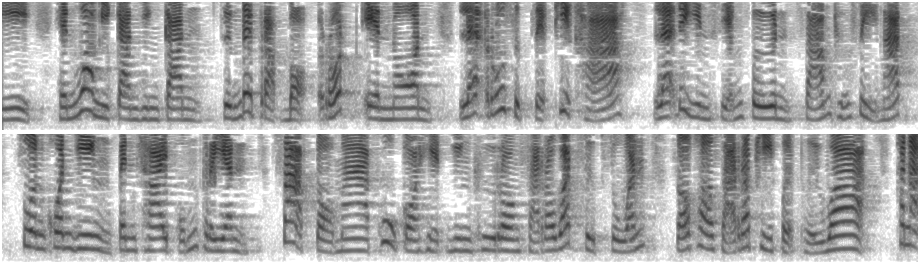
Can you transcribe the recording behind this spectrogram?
ดี เห็นว่ามีการยิงกัน จึงได้ปรับเบาะรถเอนนอน และรู้สึกเจ็บที่ขา และได้ยินเสียงปืน 3-4 นัด ส่วนคนยิงเป็นชายผมเกรียนทราบต่อมาผู้ก่อเหตุยิงคือรองสารวัตรสืบสวน สพสารพีเปิดเผยว่า ขณะ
